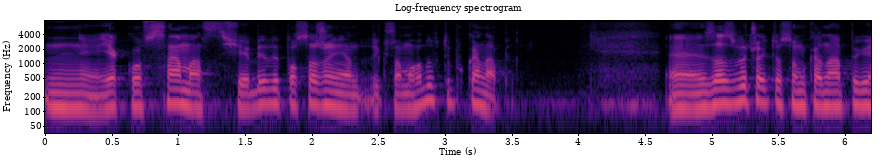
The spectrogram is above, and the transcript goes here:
mm, jako sama z siebie wyposażenia do tych samochodów typu kanapy. E, Zazwyczaj to są kanapy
